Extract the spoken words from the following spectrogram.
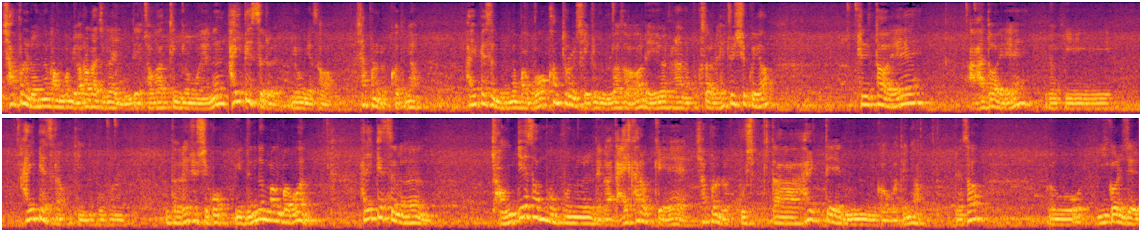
샤픈을 넣는 방법 여러 가지가 있는데 저 같은 경우에는 하이패스를 이용해서 샤픈을 넣거든요. 하이패스를 넣는 방법 컨트롤 J를 눌러서 레이어를 하나 복사를 해주시고요. 필터에 아더에 여기 하이패스라고 되어 있는 부분을 선택을 해주시고 이 넣는 방법은 하이패스는 경계선 부분을 내가 날카롭게 샤프를 넣고 싶다 할 때 넣는 거거든요. 그래서 어, 이걸 이제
